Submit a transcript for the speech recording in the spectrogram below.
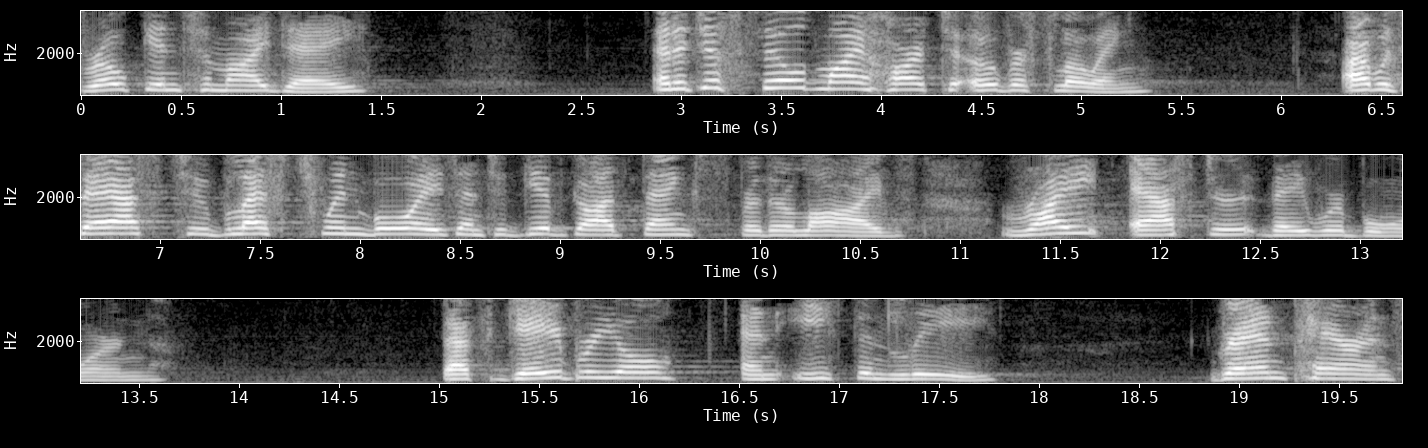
broke into my day, and it just filled my heart to overflowing. I was asked to bless twin boys and to give God thanks for their lives right after they were born. That's Gabriel and Ethan Lee, grandparents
